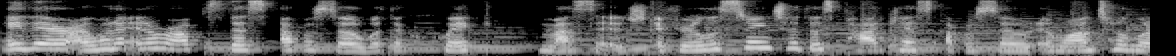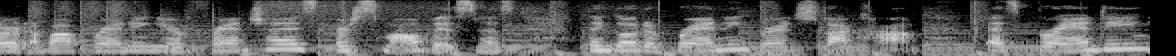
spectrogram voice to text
Hey there, I want to interrupt this episode with a quick message. If you're listening to this podcast episode and want to learn about branding your franchise or small business, then go to brandingbridge.com. That's branding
